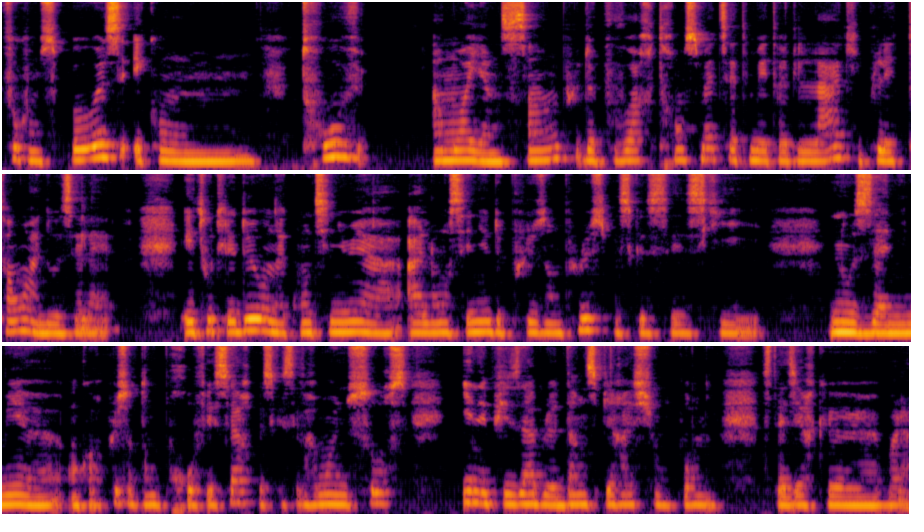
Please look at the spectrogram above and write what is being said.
faut qu'on se pose et qu'on trouve un moyen simple de pouvoir transmettre cette méthode-là qui plaît tant à nos élèves. Et toutes les deux, on a continué à, à l'enseigner de plus en plus parce que c'est ce qui nous animait euh, encore plus en tant que professeur parce que c'est vraiment une source inépuisable d'inspiration pour nous. C'est-à-dire que voilà,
